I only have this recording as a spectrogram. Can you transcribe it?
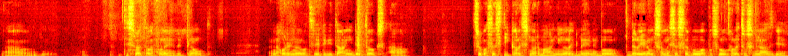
uh, ty své telefony vypnout, naordinovat si digitální detox a třeba se stýkali s normálními lidmi nebo byli jenom sami se sebou a poslouchali, co se v nás děje.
